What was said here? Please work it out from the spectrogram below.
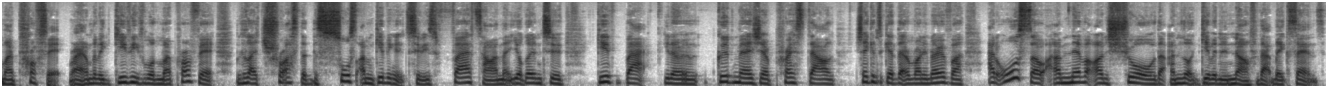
my profit, right? I'm going to give even more than my profit because I trust that the source I'm giving it to is fertile and that you're going to give back, you know, good measure, pressed down, shaking together and running over. And also, I'm never unsure that I'm not giving enough. That makes sense.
